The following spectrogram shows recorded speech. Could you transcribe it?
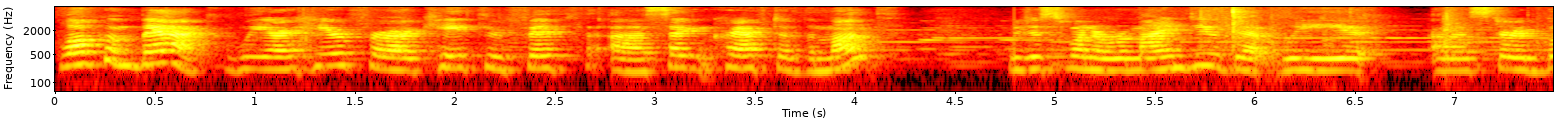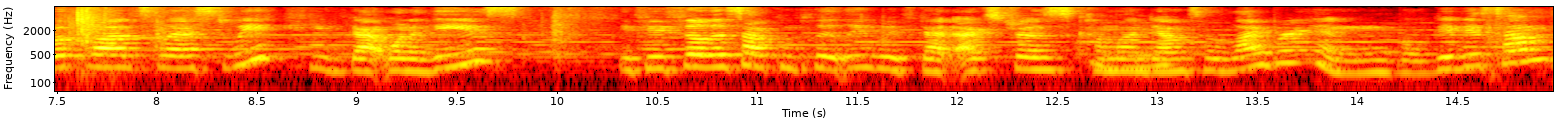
Welcome back. We are here for our K through 5th uh, second craft of the month. We just want to remind you that we uh, started book logs last week. You've got one of these. If you fill this out completely, we've got extras. Come on down to the library and we'll give you some.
